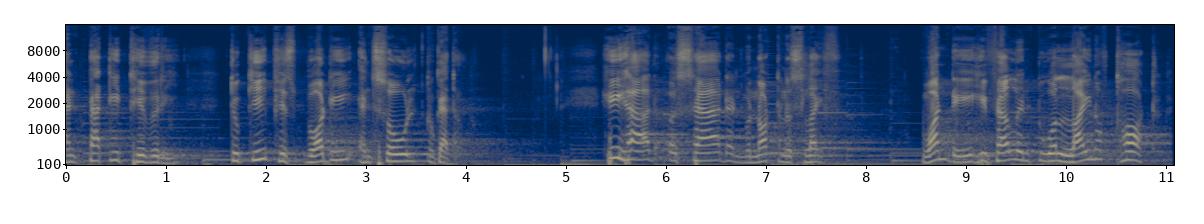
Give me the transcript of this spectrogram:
and petty thievery to keep his body and soul together. He had a sad and monotonous life. One day he fell into a line of thought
